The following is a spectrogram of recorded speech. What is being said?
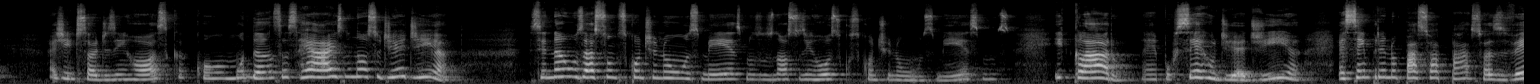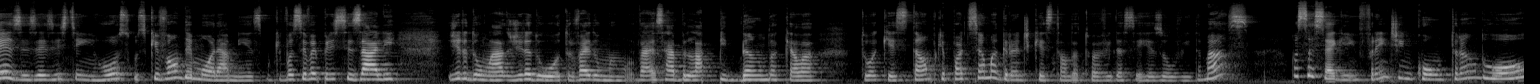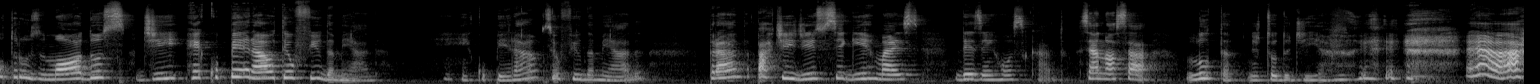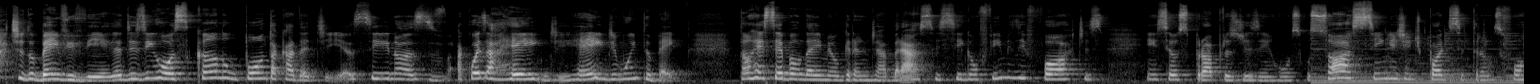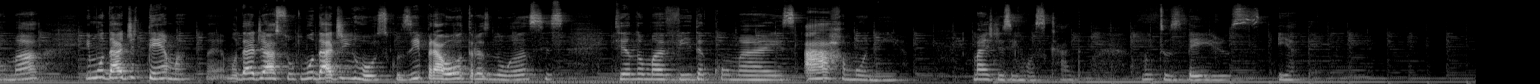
a gente só desenrosca com mudanças reais no nosso dia a dia. Senão, os assuntos continuam os mesmos, os nossos enroscos continuam os mesmos. E claro, né, por ser o dia a dia, é sempre no passo a passo. Às vezes existem enroscos que vão demorar mesmo, que você vai precisar ali, gira de um lado, gira do outro, vai, de uma, vai sabe, lapidando aquela tua questão, porque pode ser uma grande questão da tua vida a ser resolvida, mas você segue em frente encontrando outros modos de recuperar o teu fio da meada recuperar o seu fio da meada para a partir disso seguir mais desenroscado. Essa é a nossa luta de todo dia. é a arte do bem viver, é desenroscando um ponto a cada dia. Assim, nós a coisa rende, rende muito bem. Então recebam daí meu grande abraço e sigam firmes e fortes em seus próprios desenroscos. Só assim a gente pode se transformar e mudar de tema, né? mudar de assunto, mudar de enroscos, ir para outras nuances, tendo uma vida com mais harmonia, mais desenroscada. Muitos beijos e até!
